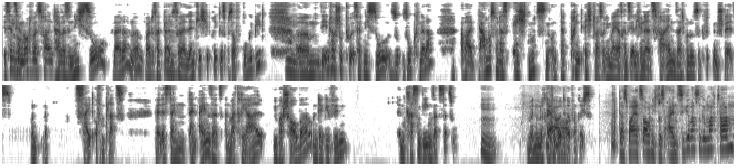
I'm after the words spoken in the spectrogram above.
Ist jetzt genau. in Nordrhein-Westfalen teilweise nicht so, leider, ne, weil das halt mhm. ländlich geprägt ist, bis auf Ruhrgebiet. Mhm. Ähm, die Infrastruktur ist halt nicht so, so, so knaller, aber da muss man das echt nutzen und das bringt echt was. Und ich meine ganz ehrlich, wenn du als Verein, sag ich mal, nur das Equipment stellst und eine Zeit auf dem Platz, dann ist dein, dein Einsatz an Material überschaubar und der Gewinn ein krassen Gegensatz dazu. Mhm. Wenn du nur drei, ja, vier Leute davon kriegst. Das war jetzt auch nicht das Einzige, was sie gemacht haben.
